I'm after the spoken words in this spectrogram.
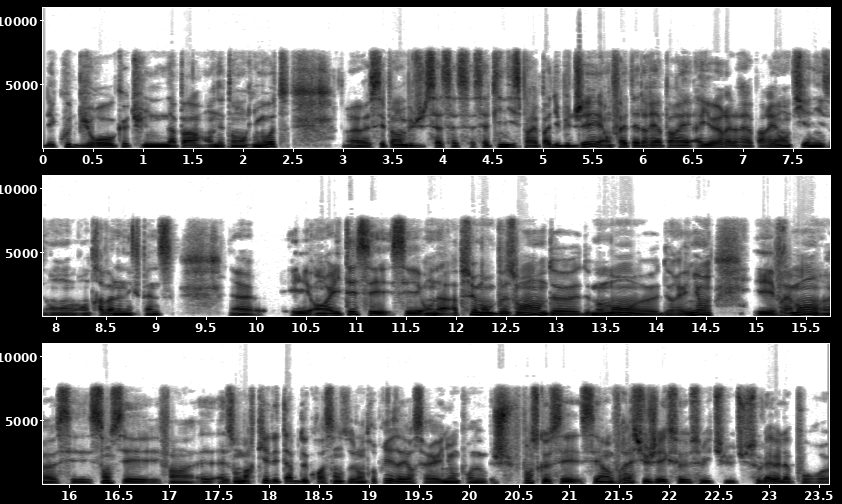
les coûts de bureau que tu n'as pas en étant remote, c'est pas un budget, cette ligne disparaît pas du budget. En fait, elle réapparaît ailleurs, elle réapparaît en TNIs, en, travel and expense. Euh, et en réalité, c'est, on a absolument besoin de, de moments euh, de réunion. Et vraiment, euh, c'est sans ces, enfin, elles ont marqué l'étape de croissance de l'entreprise d'ailleurs ces réunions pour nous. Je pense que c'est, un vrai sujet, que celui que tu, soulèves pour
